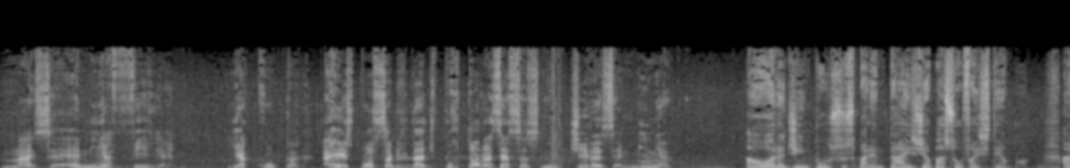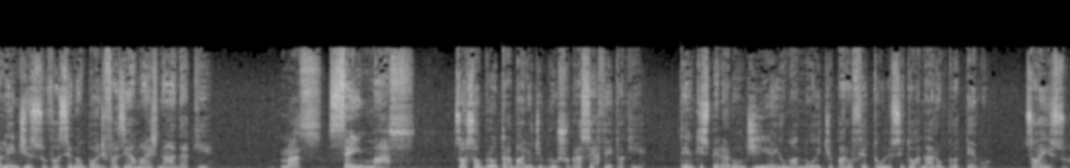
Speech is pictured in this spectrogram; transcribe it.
Mas é minha filha. E a culpa, a responsabilidade por todas essas mentiras é minha. A hora de impulsos parentais já passou faz tempo. Além disso, você não pode fazer mais nada aqui. Mas. Sem mas. Só sobrou trabalho de bruxo para ser feito aqui. Tenho que esperar um dia e uma noite para o fetúlio se tornar um protego. Só isso.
